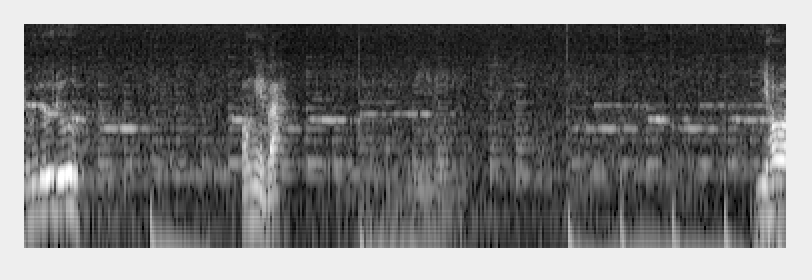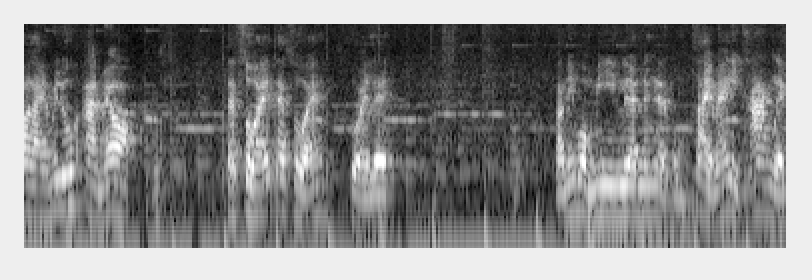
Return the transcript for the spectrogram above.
ดูดูดูมองเห็นปะนี่นี่ยี่ห้ออะไรไม่รู้อ่านไม่ออก แต่สวยแต่สวยสวยเลย ตอนนี้ผมมีเรือนหนึ่งเนี่ยผมใส่แม่งอีกข้างเลย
